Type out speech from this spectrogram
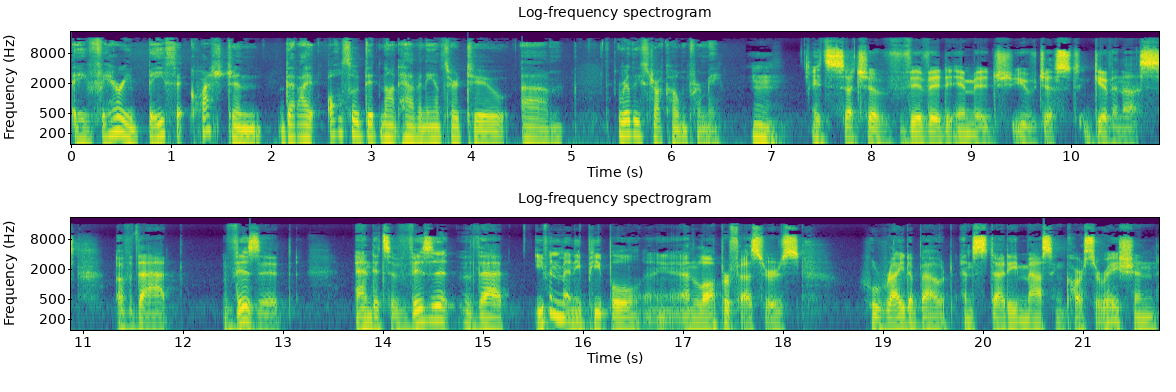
a very basic question that I also did not have an answer to um, really struck home for me. Mm. It's such a vivid image you've just given us of that visit. And it's a visit that even many people and law professors who write about and study mass incarceration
